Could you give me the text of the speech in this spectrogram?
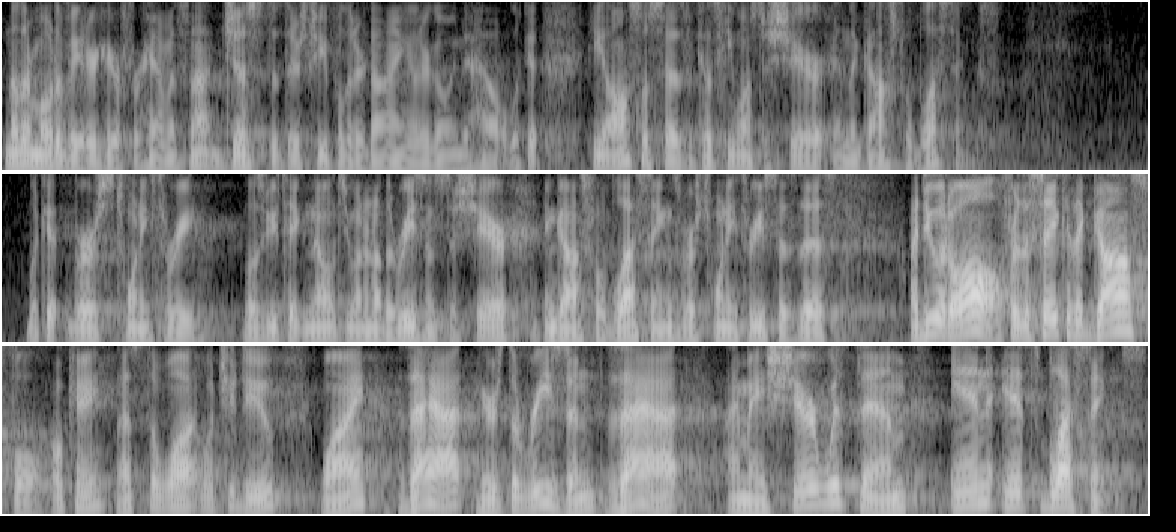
another motivator here for him. It's not just that there's people that are dying and they're going to hell. Look at, he also says because he wants to share in the gospel blessings. Look at verse 23. Those of you take notes, you want another reasons to share in gospel blessings. Verse 23 says this I do it all for the sake of the gospel. Okay, that's the what, what you do. Why? That, here's the reason, that I may share with them in its blessings.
